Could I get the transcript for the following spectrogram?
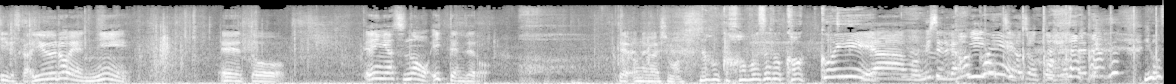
いいですか、ユーロ円に、えっ、と、円安の1.0でお願いします。いなんか浜園かっこいい。いやーもうミシェルがいい。こっちょっと。予想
